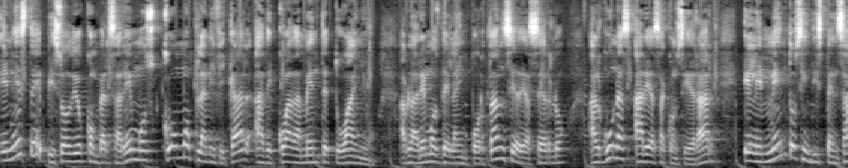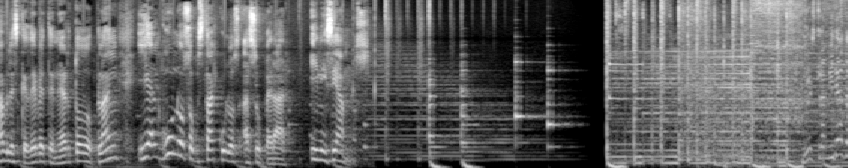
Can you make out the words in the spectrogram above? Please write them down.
En este episodio conversaremos cómo planificar adecuadamente tu año. Hablaremos de la importancia de hacerlo, algunas áreas a considerar, elementos indispensables que debe tener todo plan y algunos obstáculos a superar. Iniciamos.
